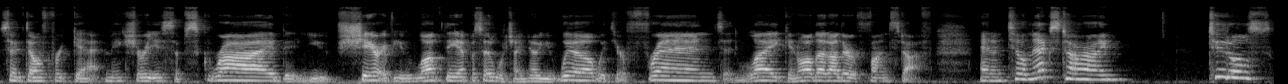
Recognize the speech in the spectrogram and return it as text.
So don't forget, make sure you subscribe and you share if you love the episode, which I know you will, with your friends and like and all that other fun stuff. And until next time, toodles.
